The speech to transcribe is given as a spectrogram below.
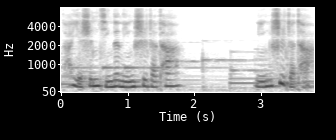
他也深情地凝视着他，凝视着他，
